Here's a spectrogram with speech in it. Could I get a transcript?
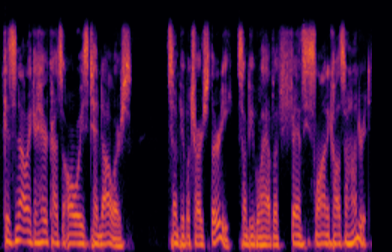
Because it's not like a haircut's always $10 some people charge 30. Some people have a fancy salon, it costs 100.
